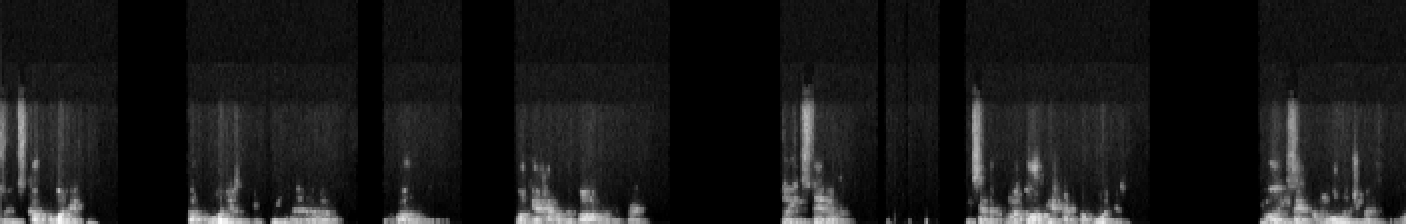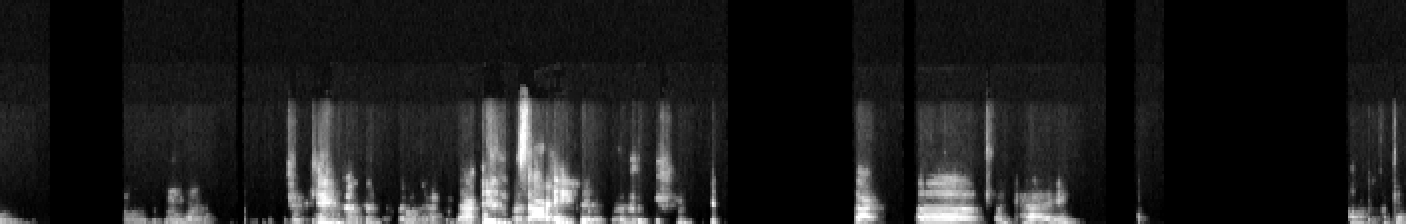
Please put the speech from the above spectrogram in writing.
So it's coordinate, coordinate between the, well, what you have on the boundary, right? So instead of instead of chromatography, you have homology. Well, you said homology, but it's homology. No, never mind. Sorry. Sorry. Uh, okay. Oh, okay.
